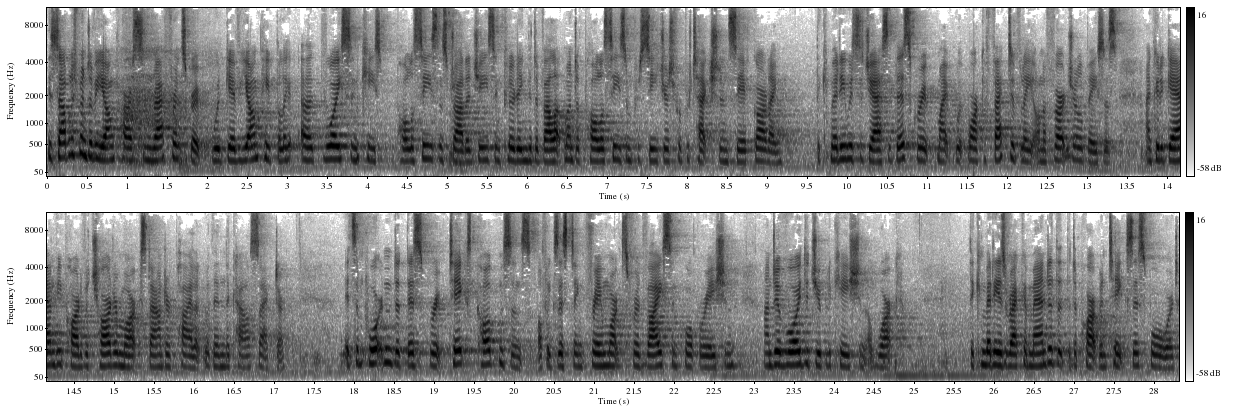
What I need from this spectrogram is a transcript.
The establishment of a young person reference group would give young people a voice in key policies and strategies, including the development of policies and procedures for protection and safeguarding. The committee would suggest that this group might work effectively on a virtual basis and could again be part of a charter mark standard pilot within the CAL sector. It's important that this group takes cognizance of existing frameworks for advice and cooperation and to avoid the duplication of work. The committee has recommended that the department takes this forward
